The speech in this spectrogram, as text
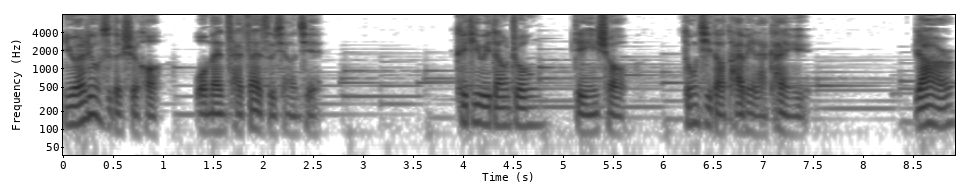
女儿六岁的时候，我们才再次相见。KTV 当中点一首《冬季到台北来看雨》，然而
